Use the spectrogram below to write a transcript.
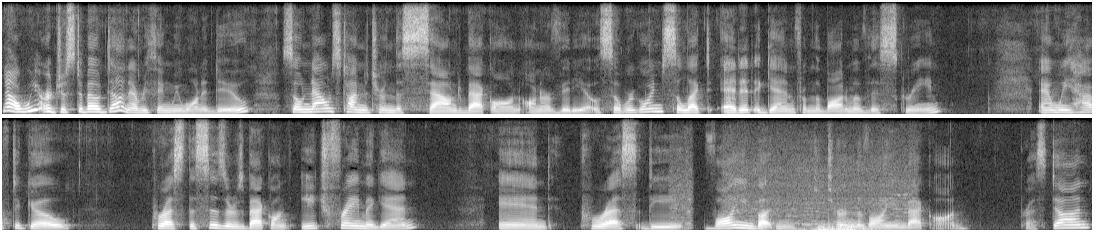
Now we are just about done everything we want to do. So now it's time to turn the sound back on on our video. So we're going to select edit again from the bottom of this screen. And we have to go press the scissors back on each frame again and press the volume button to turn the volume back on. Press done,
